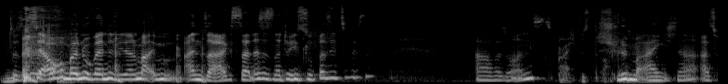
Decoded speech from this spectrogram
Das ist ja auch immer nur, wenn du die dann mal im ansagst. Dann ist es natürlich super, sie zu wissen. Aber sonst Ah, ich wüsste auch schlimm nicht. eigentlich, ne? Also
